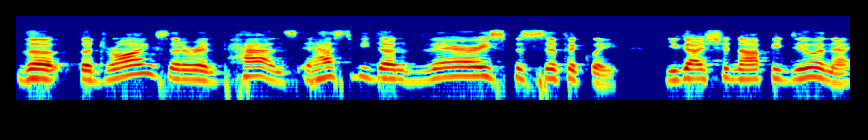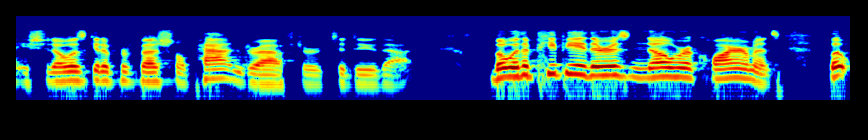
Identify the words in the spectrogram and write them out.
the the drawings that are in patents it has to be done very specifically you guys should not be doing that you should always get a professional patent drafter to do that but with a PPA, there is no requirements. But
